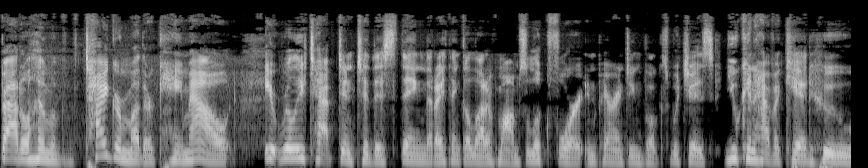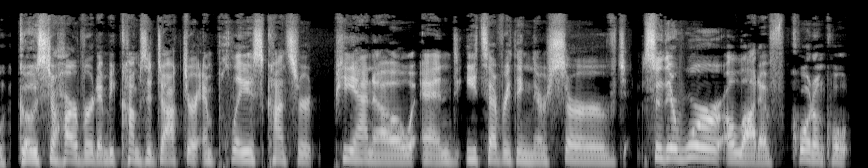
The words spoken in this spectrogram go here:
Battle Hymn of Tiger Mother came out, it really tapped into this thing that I think a lot of moms look for in parenting books, which is you can have a kid who goes to Harvard and becomes a doctor and plays concert piano and eats everything they're served. So there were a lot of quote unquote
